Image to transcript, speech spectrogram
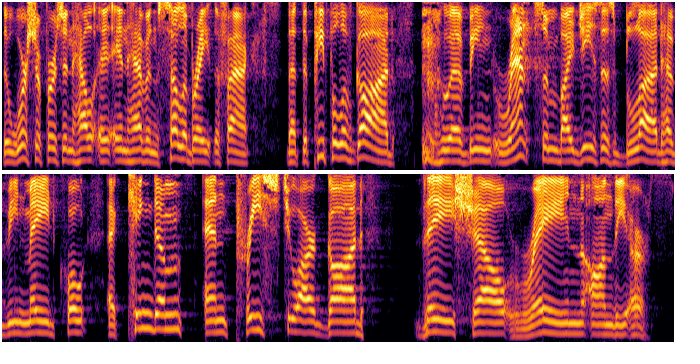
the worshippers in, hell, in heaven celebrate the fact that the people of God who have been ransomed by Jesus' blood have been made, quote, a kingdom and priests to our God. They shall reign on the earth.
